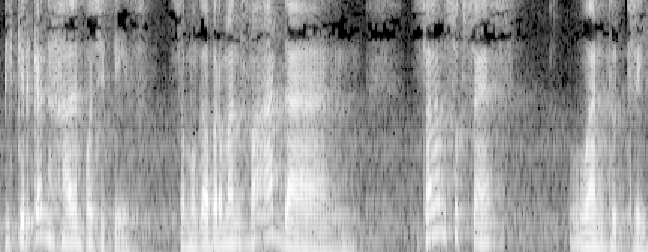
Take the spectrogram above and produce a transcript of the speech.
pikirkan hal yang positif. Semoga bermanfaat dan salam sukses. One, two, three.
